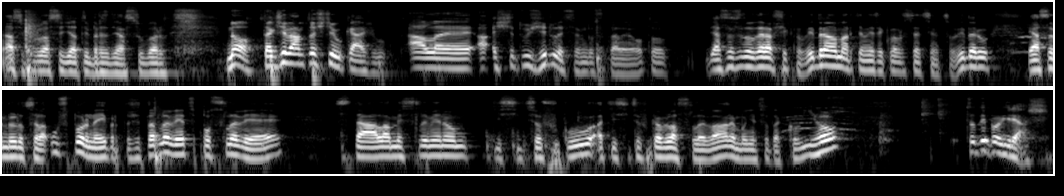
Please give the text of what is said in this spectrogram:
Já si budu asi dělat ty brzdy na Subaru. No, takže vám to ještě ukážu. Ale, a ještě tu židli jsem dostal, jo, to, já jsem si to teda všechno vybral, Marta mi řekla, prostě ať si něco vyberu. Já jsem byl docela úsporný, protože tahle věc po slevě stála, myslím, jenom tisícovku a tisícovka byla sleva, nebo něco takového. Co ty povídáš?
